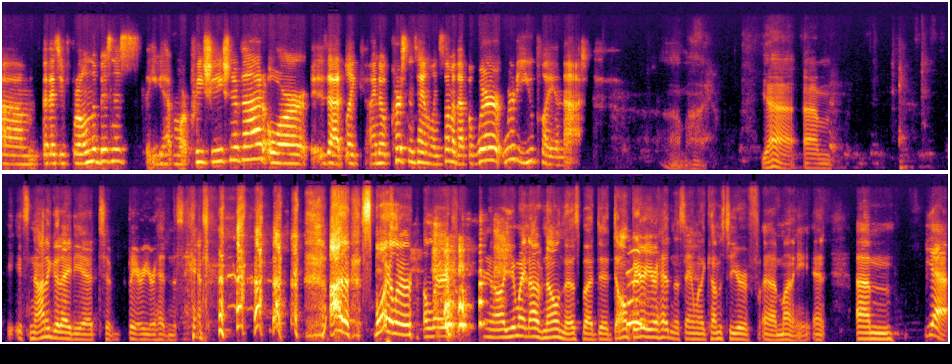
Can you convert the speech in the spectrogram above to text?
um, that as you've grown the business, that you have more appreciation of that, or is that like I know Kirsten's handling some of that, but where where do you play in that? Oh my, yeah. Um, it's not a good idea to bury your head in the sand. spoiler alert! you know, you might not have known this, but uh, don't bury your head in the sand when it comes to your uh, money. And um, yeah,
